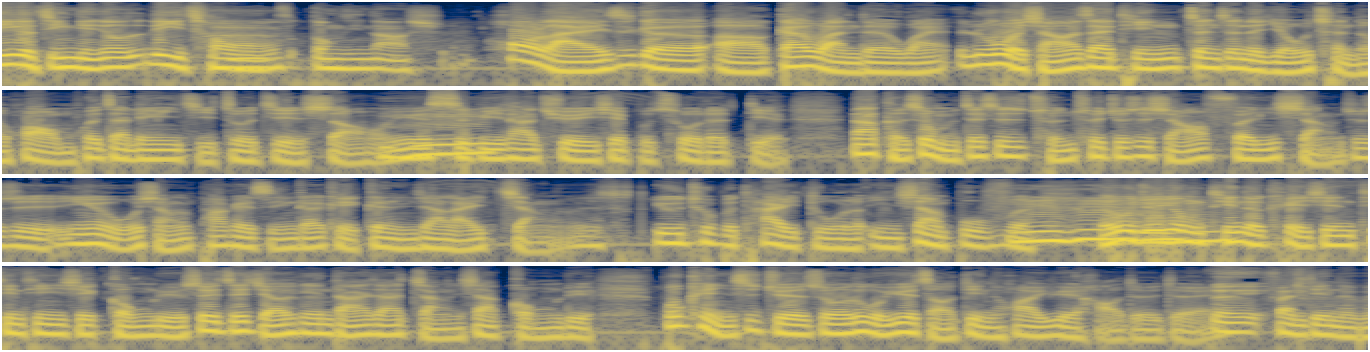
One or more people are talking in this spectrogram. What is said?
第一个景点就是立冲东京大学。嗯、后来这个啊，该、呃、玩的玩，如果想要再听真正的游程的话，我们会在另一集做介绍，因为四 B 他去了一些不错的点。嗯、那可是我们这次纯粹就是想要分享，就是因为我想 Podcast 应该可以跟人家来讲 YouTube 太。多了影像部分，然后、嗯、我觉得用听的可以先听听一些攻略，所以这集要跟大家讲一下攻略。不过你是觉得说，如果越早订的话越好，对不对？对，饭店的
